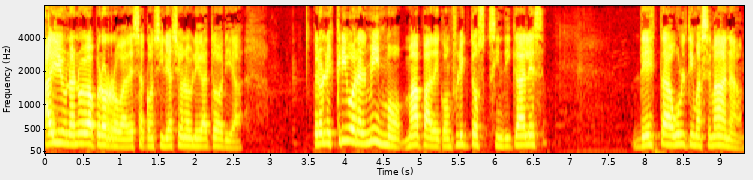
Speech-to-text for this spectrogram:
hay una nueva prórroga de esa conciliación obligatoria. Pero lo escribo en el mismo mapa de conflictos sindicales de esta última semana.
